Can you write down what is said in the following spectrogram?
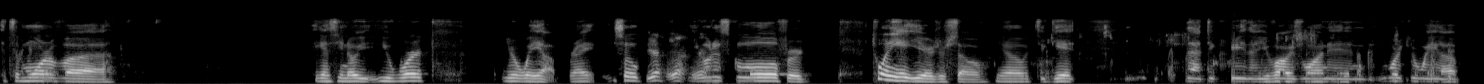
it's a more of a. I guess you know you, you work your way up, right? So yeah yeah, you yeah. go to school for 28 years or so, you know, to get that degree that you've always wanted and work your way up.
